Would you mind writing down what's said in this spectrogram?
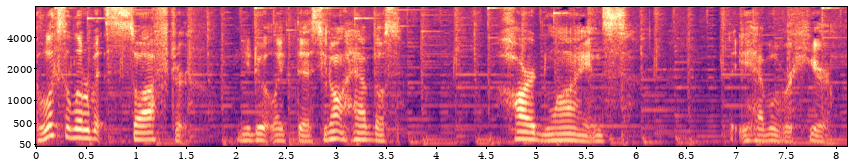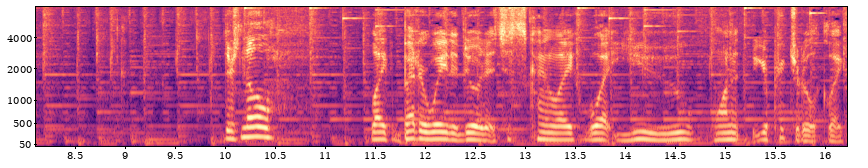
It looks a little bit softer when you do it like this. You don't have those hard lines that you have over here. There's no like better way to do it. It's just kind of like what you want your picture to look like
